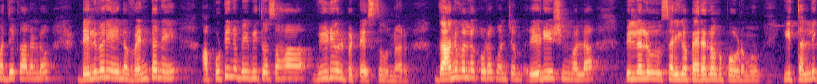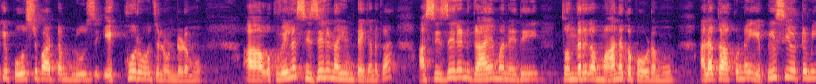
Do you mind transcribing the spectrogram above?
మధ్యకాలంలో డెలివరీ అయిన వెంటనే ఆ పుట్టిన బేబీతో సహా వీడియోలు పెట్టేస్తూ ఉన్నారు. దానివల్ల కూడా కొంచెం రేడియేషన్ వల్ల పిల్లలు సరిగా పెరగకపోవడము ఈ తల్లికి పోస్ట్ పార్టం బ్లూస్ ఎక్కువ రోజులు ఉండడము ఒకవేళ సిజేరియన్ అయి ఉంటే కనుక ఆ సిజేరియన్ గాయం అనేది తొందరగా మానకపోవడము అలా కాకుండా ఎపిసియోటమీ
